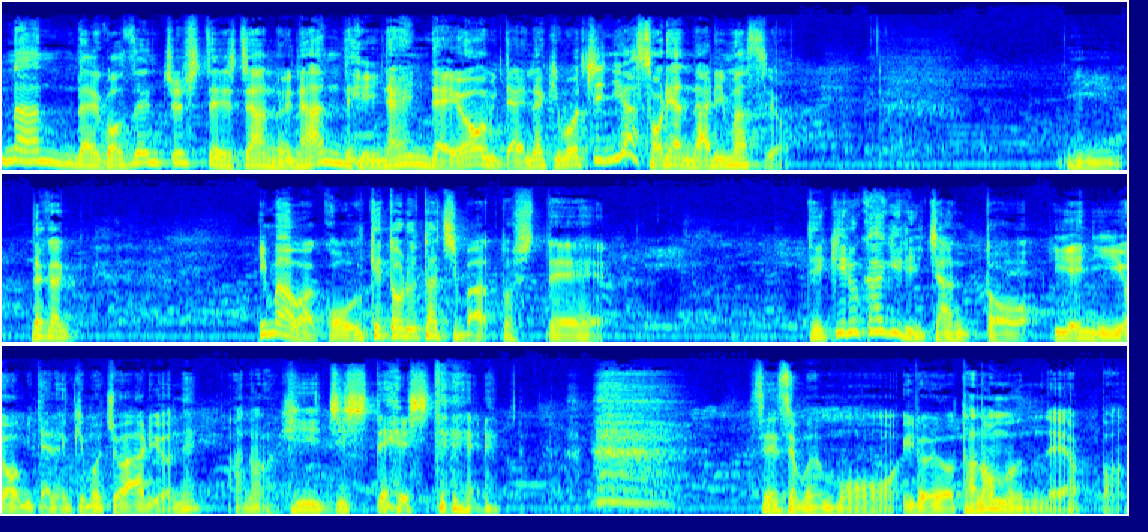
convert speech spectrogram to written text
なんだよ午前中指定してあんのになんでいないんだよみたいな気持ちにはそりゃなりますよ。うん、だから今はこう受け取る立場としてできる限りちゃんと家にいようみたいな気持ちはあるよね。あの日にち指定して。先生ももういろいろ頼むんでやっぱ。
